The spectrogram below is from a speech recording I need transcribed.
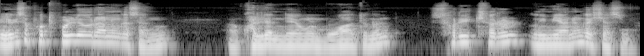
여기서 포트폴리오라는 것은 어, 관련 내용을 모아두는 서류처를 의미하는 것이었습니다.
